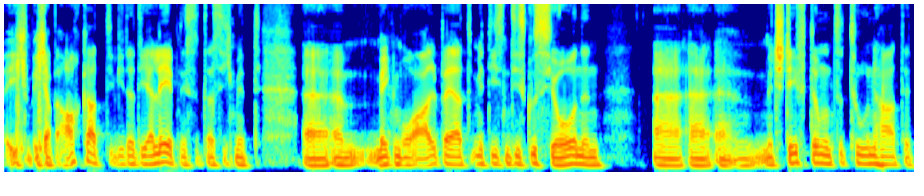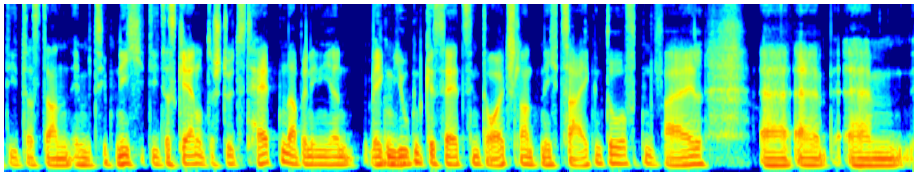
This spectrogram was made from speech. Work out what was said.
ich, ich habe auch gerade wieder die Erlebnisse, dass ich mit äh, ähm, Megan Albert mit diesen Diskussionen äh, äh, äh, mit Stiftungen zu tun hatte, die das dann im Prinzip nicht, die das gern unterstützt hätten, aber in ihren wegen Jugendgesetz in Deutschland nicht zeigen durften, weil äh, äh, ähm,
